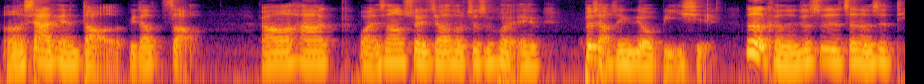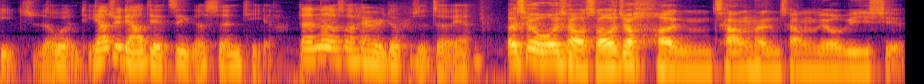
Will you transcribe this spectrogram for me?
呃，夏天到了比较早，然后他晚上睡觉的时候就是会，哎、不小心流鼻血，那可能就是真的是体质的问题，要去了解自己的身体啊。但那个时候 Harry 就不是这样，而且我小时候就很长很长流鼻血。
